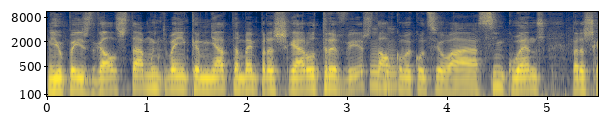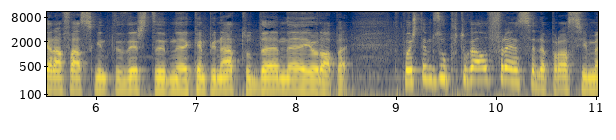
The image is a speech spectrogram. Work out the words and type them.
E o país de Gales está muito bem encaminhado também para chegar outra vez, tal como aconteceu há cinco anos, para chegar à fase seguinte deste eh, campeonato da na Europa. Depois temos o Portugal-França na próxima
